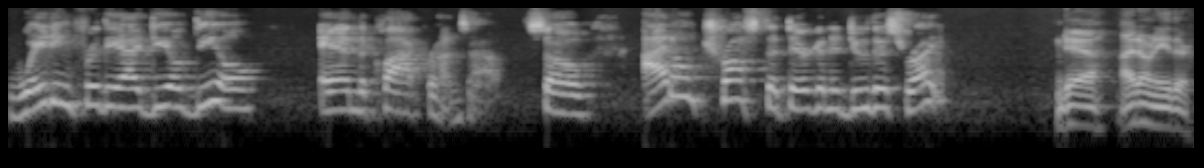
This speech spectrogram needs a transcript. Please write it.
waiting for the ideal deal, and the clock runs out. So I don't trust that they're going to do this right. Yeah, I don't either.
